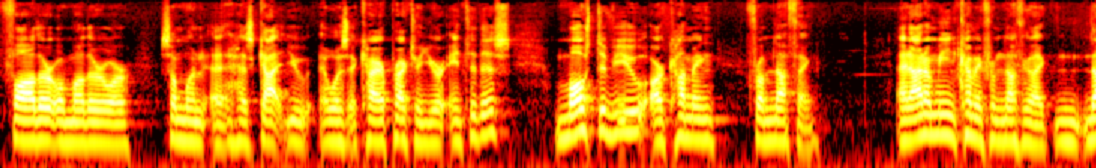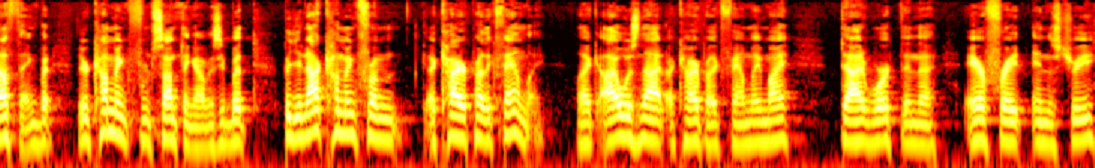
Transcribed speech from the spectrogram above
father or mother or someone uh, has got you, was a chiropractor and you're into this, most of you are coming from nothing. And I don't mean coming from nothing like nothing, but you're coming from something, obviously, but, but you're not coming from a chiropractic family. Like I was not a chiropractic family. My dad worked in the air freight industry,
